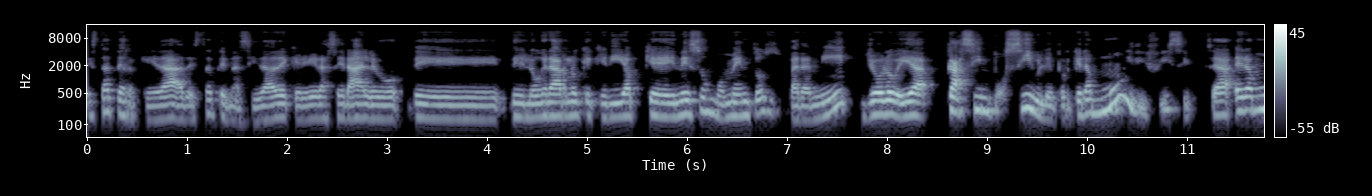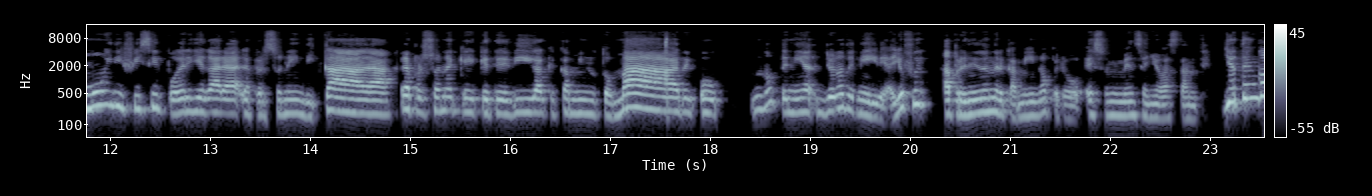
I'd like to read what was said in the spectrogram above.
esta terquedad, esta tenacidad de querer hacer algo, de, de, lograr lo que quería, que en esos momentos para mí yo lo veía casi imposible porque era muy difícil. O sea, era muy difícil poder llegar a la persona indicada, la persona que, que te diga qué camino tomar o no tenía, yo no tenía idea. Yo fui aprendiendo en el camino, pero eso a mí me enseñó bastante. Yo tengo,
